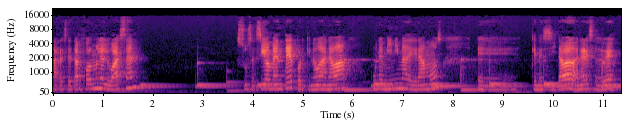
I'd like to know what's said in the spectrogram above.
a recetar fórmula lo hacen sucesivamente porque no ganaba una mínima de gramos eh, que necesitaba ganar ese bebé.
